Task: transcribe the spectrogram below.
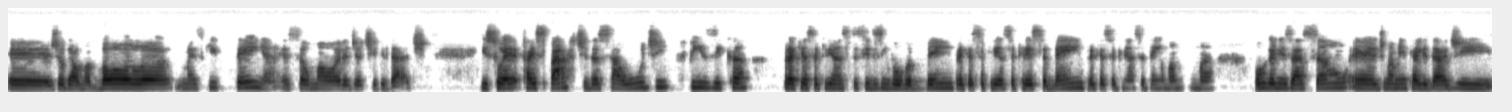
é, jogar uma bola, mas que tenha essa uma hora de atividade. Isso é, faz parte da saúde física para que essa criança se desenvolva bem, para que essa criança cresça bem, para que essa criança tenha uma, uma organização é, de uma mentalidade,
